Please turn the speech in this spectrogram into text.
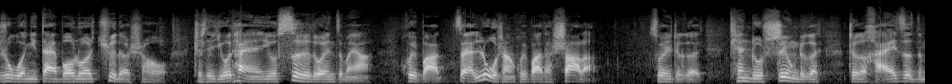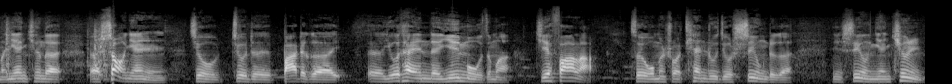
如果你带保罗去的时候，这些犹太人有四十多人怎么样？会把在路上会把他杀了。所以这个天主使用这个这个孩子怎么年轻的呃少年人，就就得把这个呃犹太人的阴谋怎么揭发了。所以我们说天主就使用这个使用年轻人，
